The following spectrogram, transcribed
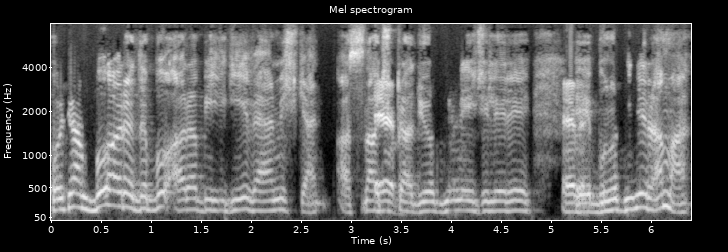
Hocam bu arada bu ara bilgiyi vermişken aslında Açık evet. Radyo dinleyicileri evet. e, bunu bilir ama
